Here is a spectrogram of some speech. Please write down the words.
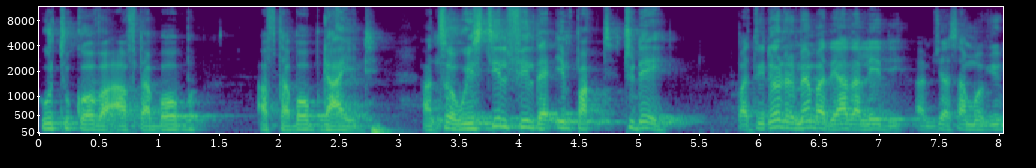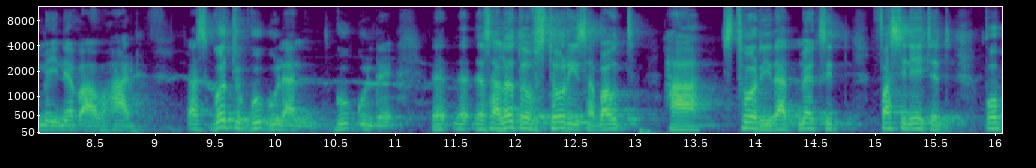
who took over after Bob, after Bob died. And so we still feel the impact today. But we don't remember the other lady. I'm sure some of you may never have heard. Just go to Google and Google. The, the, there's a lot of stories about her story that makes it fascinating. But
